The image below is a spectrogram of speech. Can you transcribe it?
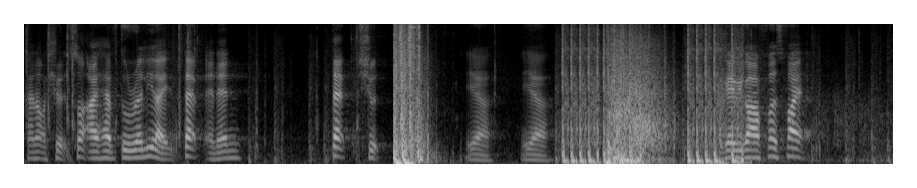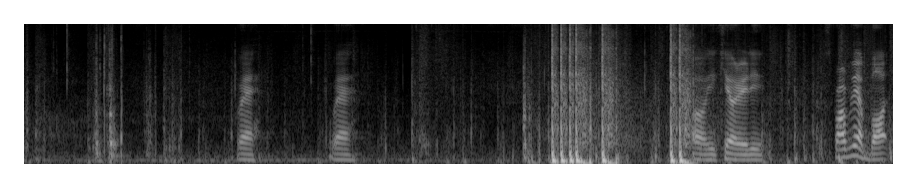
cannot shoot. So I have to really like tap and then tap, shoot. Yeah, yeah. Okay, we got our first fight. Where? Where? Oh, he killed already. It's probably a bot.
